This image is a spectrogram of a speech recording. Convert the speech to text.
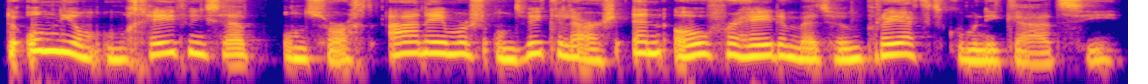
De Omnium Omgevingsapp ontzorgt aannemers, ontwikkelaars en overheden met hun projectcommunicatie.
